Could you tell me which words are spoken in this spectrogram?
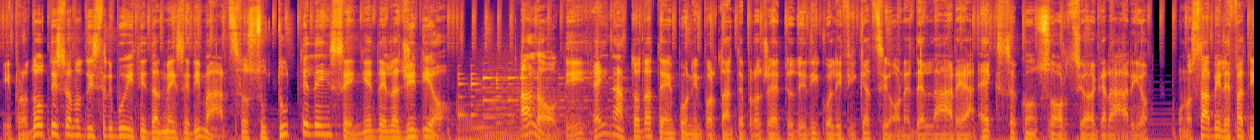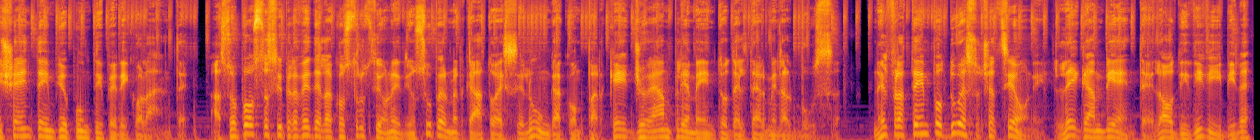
I prodotti sono distribuiti dal mese di marzo su tutte le insegne della GDO. A Lodi è in atto da tempo un importante progetto di riqualificazione dell'area ex consorzio agrario, uno stabile fatiscente in più punti pericolante. A suo posto si prevede la costruzione di un supermercato S lunga con parcheggio e ampliamento del terminal bus. Nel frattempo due associazioni, Lega Ambiente e Lodi Vivibile,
